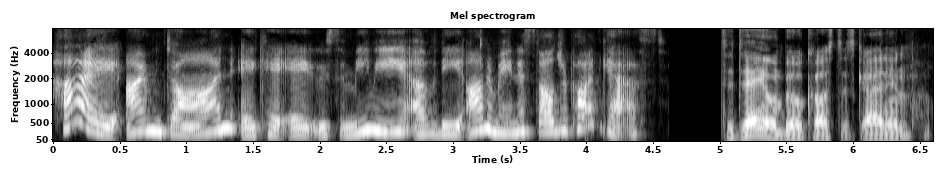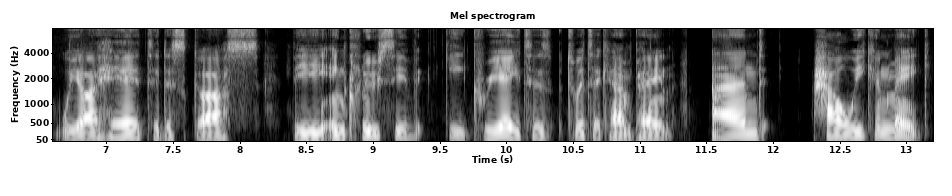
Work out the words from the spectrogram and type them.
Hi, I'm Dawn, aka Usamimi of the Anime Nostalgia Podcast. Today on Bill Buildcaster's Gaiden, we are here to discuss the Inclusive Geek Creators Twitter campaign and how we can make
